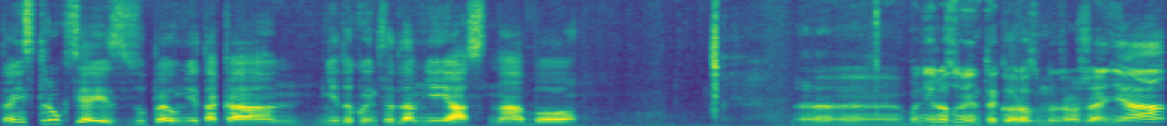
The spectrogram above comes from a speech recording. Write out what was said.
ta instrukcja jest zupełnie taka nie do końca dla mnie jasna, bo E, bo nie rozumiem tego rozmrożenia.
